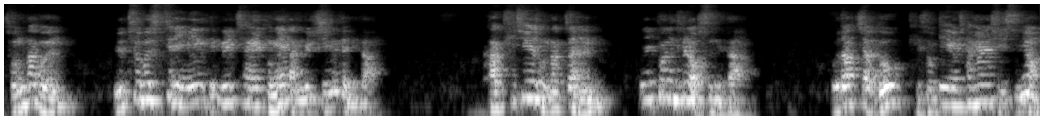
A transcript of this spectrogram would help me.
정답은 유튜브 스트리밍 댓글창을 통해 남겨주시면 됩니다. 각 퀴즈의 정답자는 1포인트를 얻습니다. 오답자도 계속 게임에 참여할 수 있으며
